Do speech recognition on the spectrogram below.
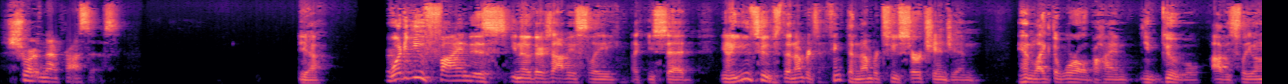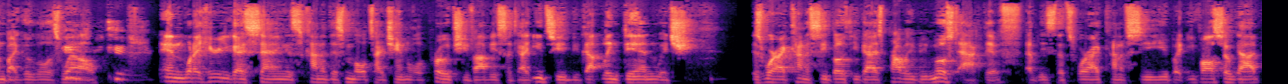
shorten that process. Yeah. What do you find is, you know, there's obviously, like you said, you know, YouTube's the number, I think the number two search engine in like the world behind you know, Google, obviously owned by Google as well. Mm-hmm. Mm-hmm. and what I hear you guys saying is kind of this multi-channel approach. You've obviously got YouTube, you've got LinkedIn, which is where I kind of see both you guys probably be most active. At least that's where I kind of see you. But you've also got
